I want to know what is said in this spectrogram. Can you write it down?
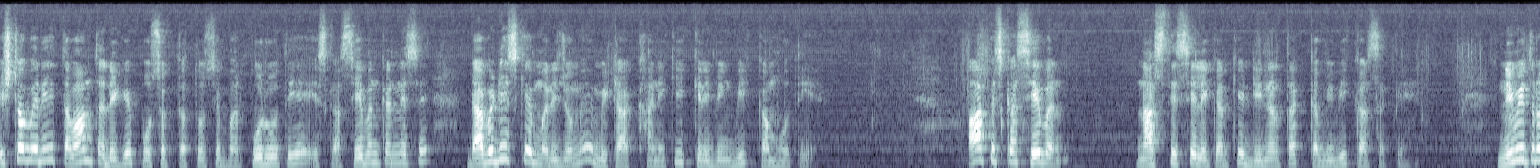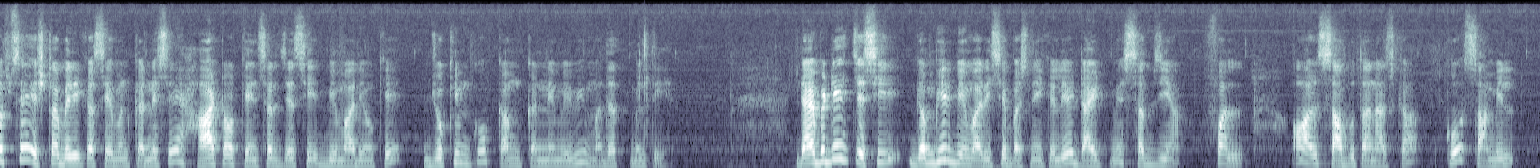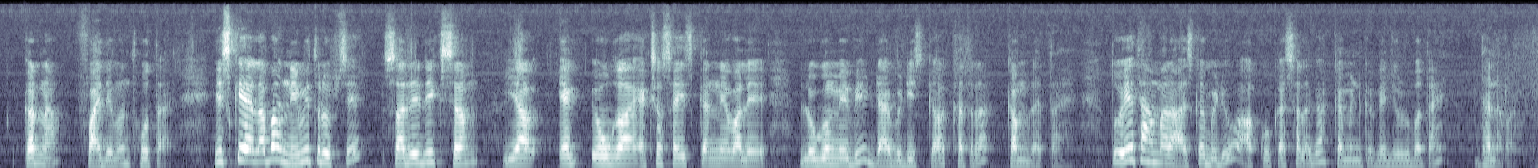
स्ट्रॉबेरी तमाम तरह के पोषक तत्वों से भरपूर होती है, इसका सेवन करने से डायबिटीज़ के मरीजों में मीठा खाने की क्रेविंग भी कम होती है। आप इसका सेवन नाश्ते से लेकर के डिनर तक कभी भी कर सकते हैं। नियमित रूप से स्ट्रॉबेरी का सेवन करने से हार्ट और कैंसर जैसी बीमारियों के जोखिम को कम करने में भी मदद मिलती है। डायबिटीज़ जैसी गंभीर बीमारी से बचने के लिए डाइट में सब्ज़ियाँ, फल और साबुत अनाज का को शामिल करना फ़ायदेमंद होता है। इसके अलावा नियमित रूप से शारीरिक श्रम या एक योगा एक्सरसाइज करने वाले लोगों में भी डायबिटीज़ का खतरा कम रहता है। तो ये था हमारा आज का वीडियो आपको कैसा लगा? कमेंट करके ज़रूर बताएँ। धन्यवाद।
